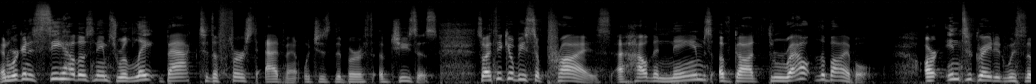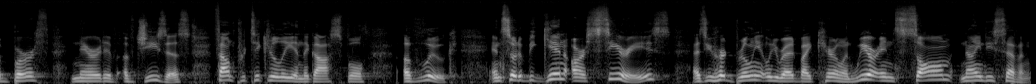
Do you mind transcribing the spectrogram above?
and we're going to see how those names relate back to the first advent, which is the birth of Jesus. So I think you'll be surprised at how the names of God throughout the Bible are integrated with the birth narrative of Jesus, found particularly in the Gospel of Luke. And so to begin our series, as you heard brilliantly read by Carolyn, we are in Psalm 97.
